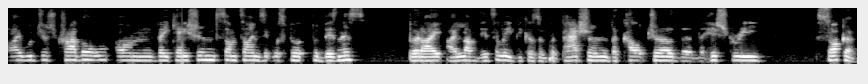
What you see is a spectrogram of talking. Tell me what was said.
I would just travel on vacation. Sometimes it was for, for business, but I, I loved Italy because of the passion, the culture, the, the history, soccer,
